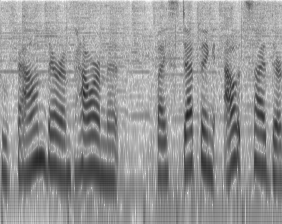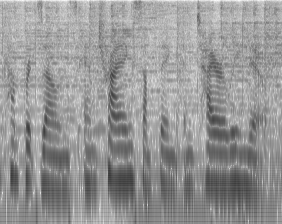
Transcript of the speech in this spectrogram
who found their empowerment by stepping outside their comfort zones and trying something entirely new.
